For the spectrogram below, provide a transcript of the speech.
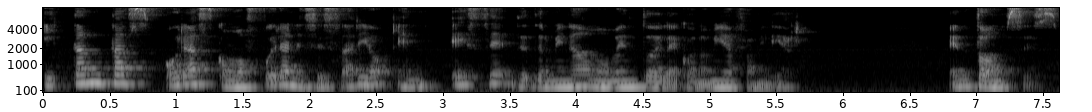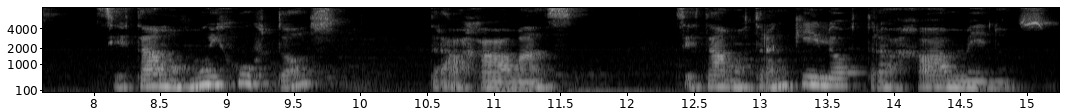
y tantas horas como fuera necesario en ese determinado momento de la economía familiar. Entonces, si estábamos muy justos, trabajaba más si estábamos tranquilos, trabajaba menos.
